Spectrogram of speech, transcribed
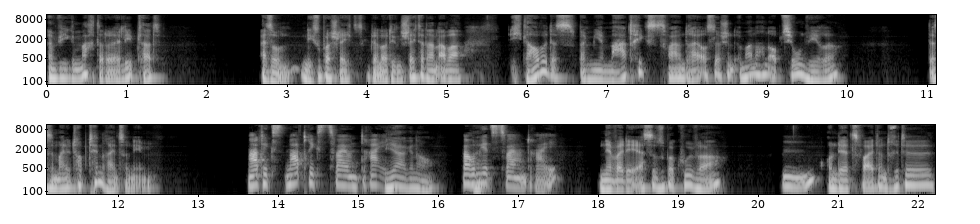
irgendwie gemacht hat oder erlebt hat, also nicht super schlecht, es gibt ja Leute, die sind schlechter dran, aber ich glaube, dass bei mir Matrix 2 und 3 auslöschen immer noch eine Option wäre, das in meine Top 10 reinzunehmen. Matrix, Matrix 2 und 3? Ja, genau. Warum jetzt 2 und 3? Ne, weil der erste super cool war. Mhm. Und der zweite und dritte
